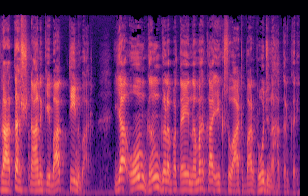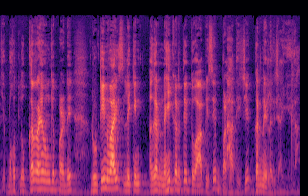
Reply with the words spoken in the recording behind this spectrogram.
प्रातः स्नान के बाद तीन बार। या ओम गंग गणपतय नमः का 108 बार रोज नहा कर करिए। बहुत लोग कर रहे होंगे पर डे रूटीन वाइज लेकिन अगर नहीं करते तो आप इसे बढ़ा दीजिए, करने लग जाइएगा।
